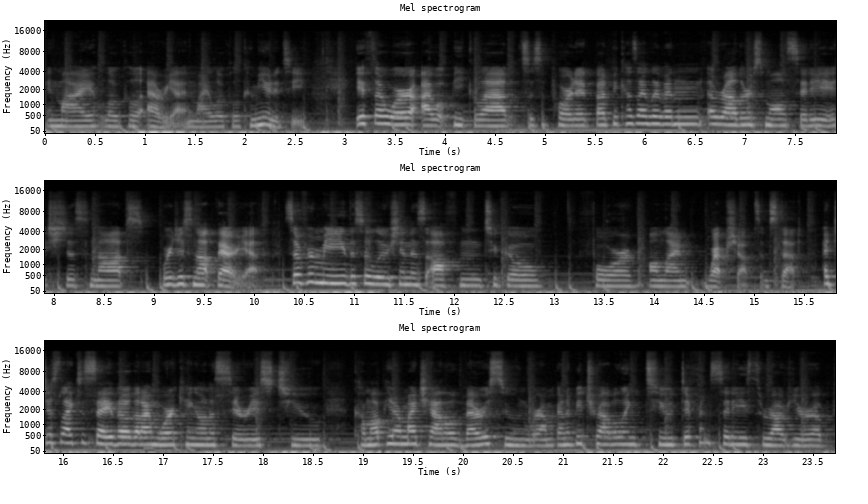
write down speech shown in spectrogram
in my local area, in my local community. If there were, I would be glad to support it, but because I live in a rather small city, it's just not, we're just not there yet. So for me, the solution is often to go for online web shops instead. I'd just like to say though that I'm working on a series to come up here on my channel very soon where I'm gonna be traveling to different cities throughout Europe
